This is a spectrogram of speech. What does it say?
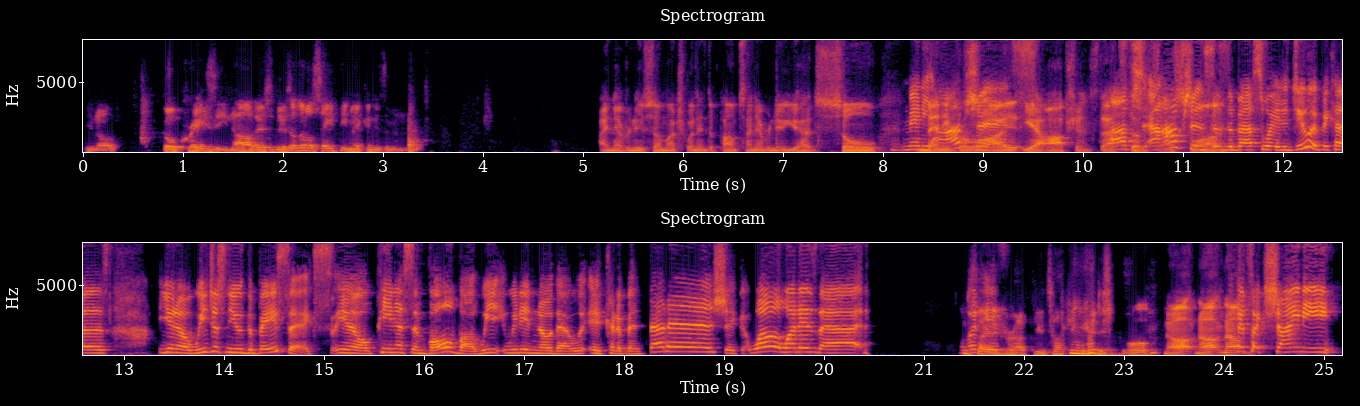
you know go crazy. No, there's there's a little safety mechanism in there. I never knew so much went into pumps. I never knew you had so Many, many options. vari- Yeah, options. That's Option- the options one. is the best way to do it because you know we just knew the basics you know penis and vulva we we didn't know that it could have been fetish it could, whoa what is that I'm What sorry to interrupt you talking. Oh no, no, no. it's like shiny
